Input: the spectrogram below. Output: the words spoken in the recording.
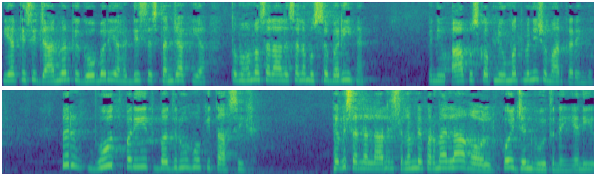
یا کسی جانور کے گوبر یا ہڈی سے استنجا کیا، تو محمد صلی اللہ علیہ وسلم اس سے بری ہیں۔ یعنی آپ اس کو اپنی امت میں نہیں شمار کریں گے۔ پھر بھوت پریت بدروہوں کی تاثیر۔ نبی صلی اللہ علیہ وسلم نے فرمایا، لا غول، کوئی جن بھوت نہیں۔ یعنی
